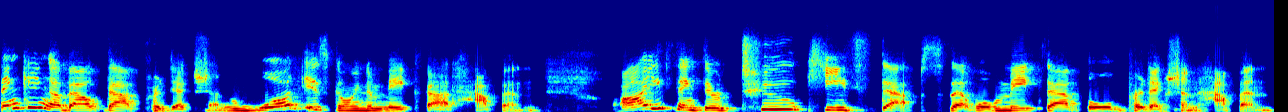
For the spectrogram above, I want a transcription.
thinking about that prediction, what is going to make that happen? I think there are two key steps that will make that bold prediction happen.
